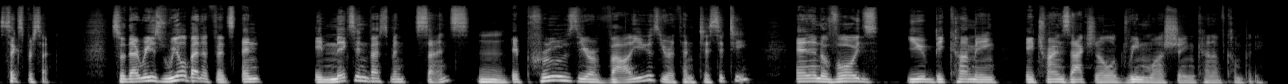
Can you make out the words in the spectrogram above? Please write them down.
6%. So there is real benefits and it makes investment sense. Mm. It proves your values, your authenticity, and it avoids you becoming a transactional greenwashing kind of company.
